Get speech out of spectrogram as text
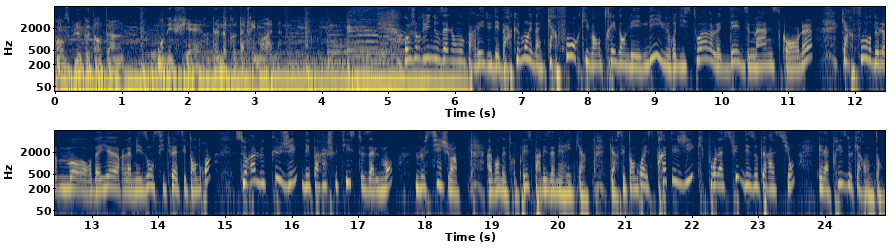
France Bleu Cotentin, on est fiers de notre patrimoine. Aujourd'hui, nous allons parler du débarquement et d'un carrefour qui va entrer dans les livres d'histoire, le Dead Man's Corner, carrefour de l'homme mort. D'ailleurs, la maison située à cet endroit sera le QG des parachutistes allemands le 6 juin, avant d'être prise par les Américains. Car cet endroit est stratégique pour la suite des opérations et la prise de 40 ans.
